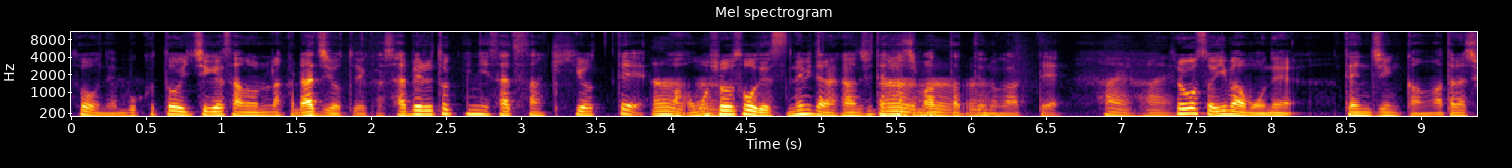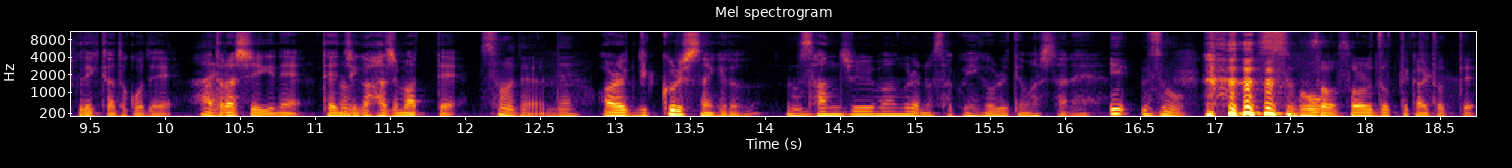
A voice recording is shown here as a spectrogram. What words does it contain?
そうね僕と市毛さんのなんかラジオというか喋る時に斉藤さん聞き寄って、うんうんあ面白そうですねみたいな感じで始まったっていうのがあって、はいはいそ。れこそ今もね天神館新しくできたとこで、はい。新しいね展示が始まって、そうだよね。あれびっくりしたんやけど、うん。30万ぐらいの作品が売れてましたね。え、嘘。すごい。そうソールドって書いとって。へ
